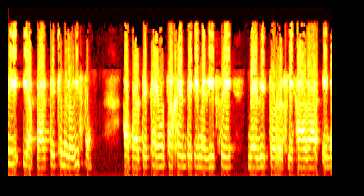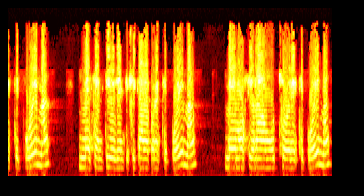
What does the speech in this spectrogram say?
sí, y aparte es que me lo dicen. Aparte es que hay mucha gente que me dice me he visto reflejada en este poema, me he sentido identificada con este poema, me he emocionado mucho en este poema,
